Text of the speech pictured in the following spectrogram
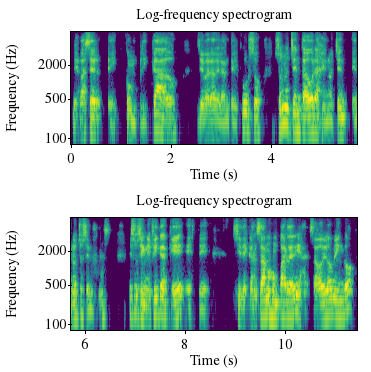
les va a ser eh, complicado llevar adelante el curso. Son 80 horas en, 8 semanas. Eso significa que este, si descansamos un par de días, sábado y domingo,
